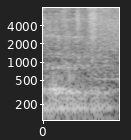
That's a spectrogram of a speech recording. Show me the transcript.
you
